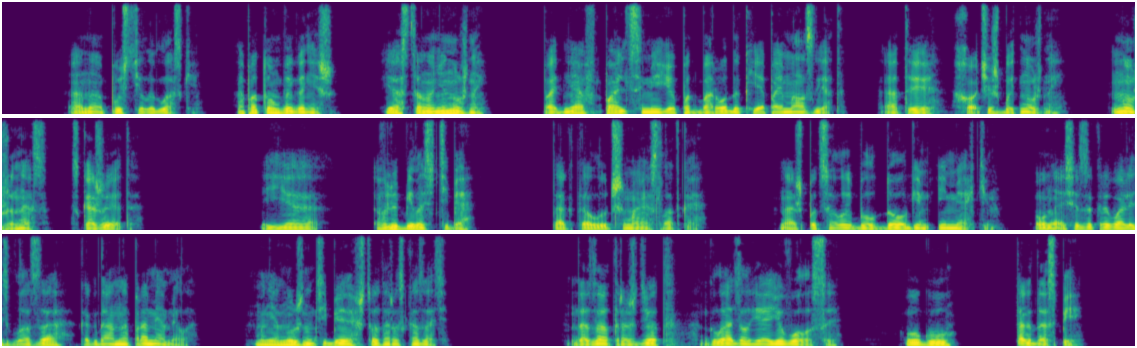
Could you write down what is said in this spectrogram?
Она опустила глазки. А потом выгонишь. Я стану ненужной. Подняв пальцами ее подбородок, я поймал взгляд. «А ты хочешь быть нужной?» «Нужен, Эс. Скажи это». «Я влюбилась в тебя. Так-то лучше, моя сладкая». Наш поцелуй был долгим и мягким. У Несси закрывались глаза, когда она промямлила. «Мне нужно тебе что-то рассказать». «До завтра ждет», — гладил я ее волосы. «Угу. Тогда спи».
